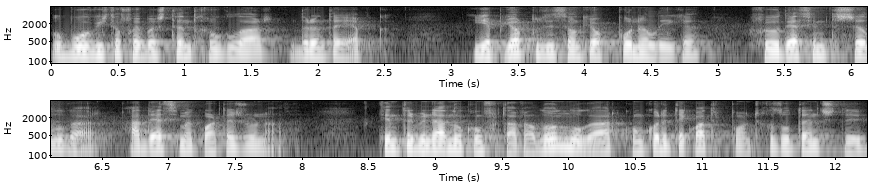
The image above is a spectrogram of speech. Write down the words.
O Boa Vista foi bastante regular durante a época e a pior posição que ocupou na Liga foi o 13º lugar, à 14ª jornada, tendo terminado no confortável nono lugar com 44 pontos, resultantes de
